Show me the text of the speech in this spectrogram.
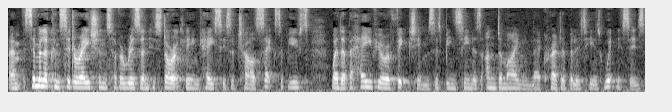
Um, similar considerations have arisen historically in cases of child sex abuse, where the behaviour of victims has been seen as undermining their credibility as witnesses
